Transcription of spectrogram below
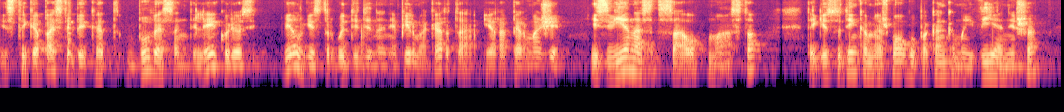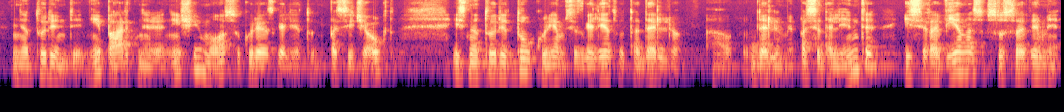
jis taiga pastebi, kad buvę sandėliai, kuriuos vėlgi jis turbūt didina ne pirmą kartą, yra per maži. Jis vienas savo masto, taigi sutinkame žmogų pakankamai vienišą, neturinti nei partnerio, nei šeimos, su kuriais galėtų pasidžiaugti. Jis neturi tų, kuriems jis galėtų tą derlių, derliumi pasidalinti, jis yra vienas su savimi.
